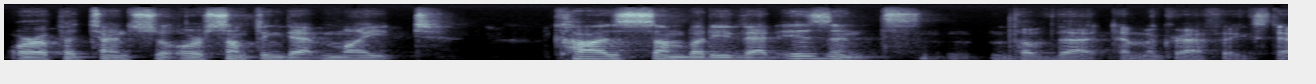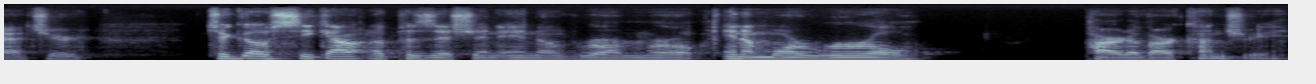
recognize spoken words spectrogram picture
or a potential or something that might cause somebody that isn't of that demographic stature to go seek out a position in a rural in a more rural part of our country.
